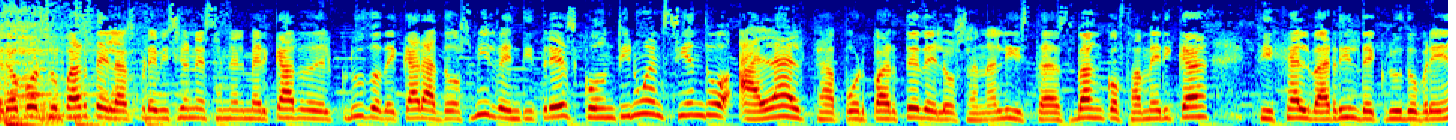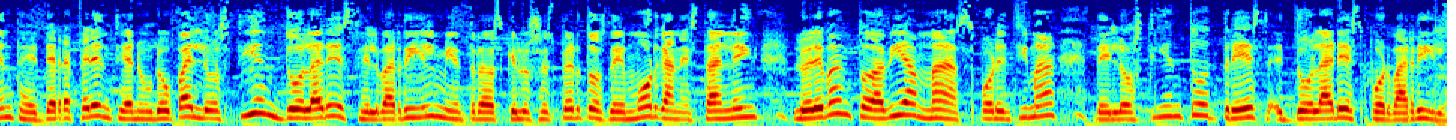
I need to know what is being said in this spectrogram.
Pero por su parte, las previsiones en el mercado del crudo de cara a 2023 continúan siendo al alza por parte de los analistas. Bank of America fija el barril de crudo Brent de referencia en Europa en los 100 dólares el barril, mientras que los expertos de Morgan Stanley lo elevan todavía más, por encima de los 103 dólares por barril.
